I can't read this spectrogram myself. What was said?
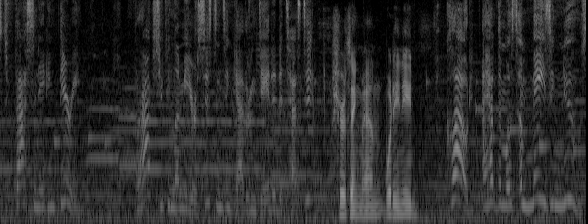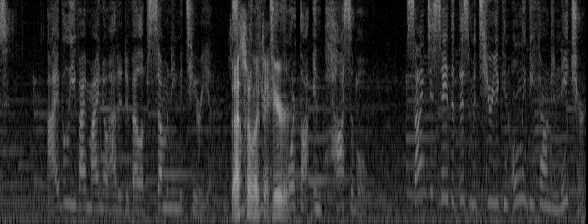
Most fascinating theory. Perhaps you can lend me your assistance in gathering data to test it? Sure thing, man. What do you need? Cloud, I have the most amazing news. I believe I might know how to develop summoning materia. That's what I like to hear. thought impossible. Scientists say that this materia can only be found in nature,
